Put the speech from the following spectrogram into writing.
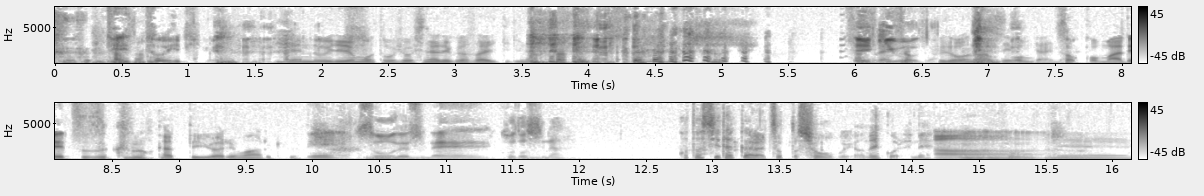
殿堂入り。殿堂入りでもう投票しないでください的な。永久王座不。動なんでみたいな。そこまで続くのかっていうあれもあるけど。ねえそうですね。今年な。今年だからちょっと勝負よね、これね。あそうですね。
